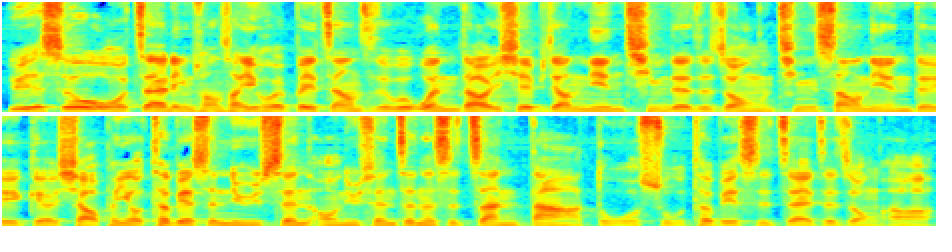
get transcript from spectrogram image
有些时候我在临床上也会被这样子会问到一些比较年轻的这种青少年的一个小朋友，特别是女生哦，女生真的是占大多数，特别是在这种啊、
